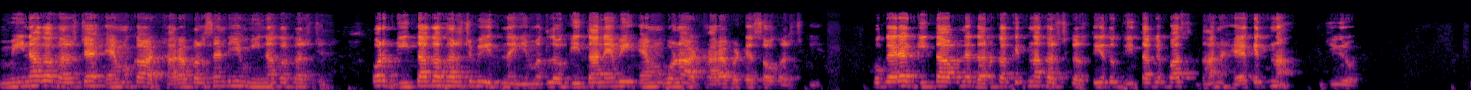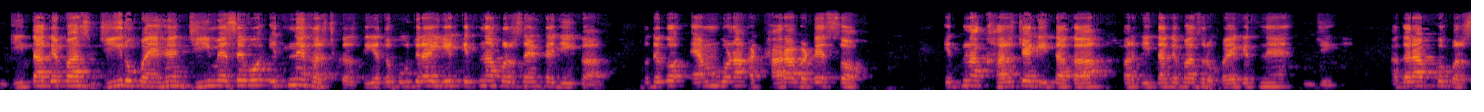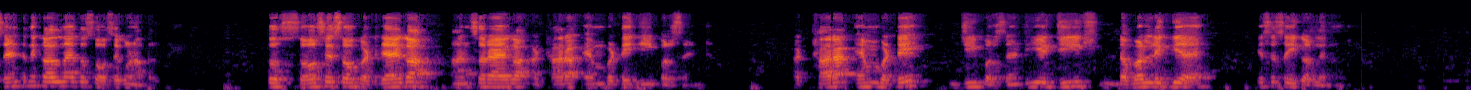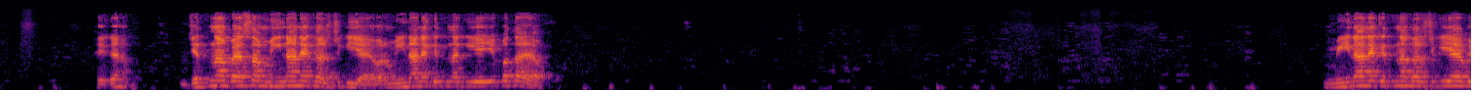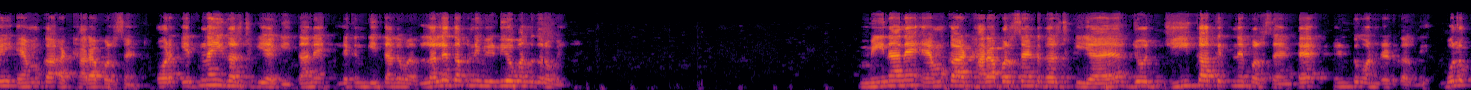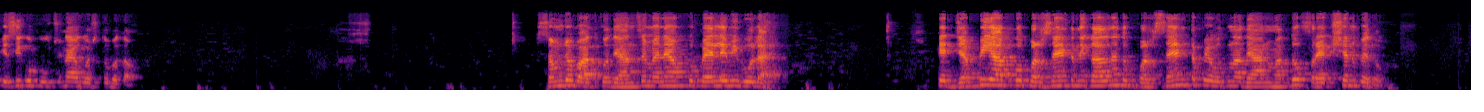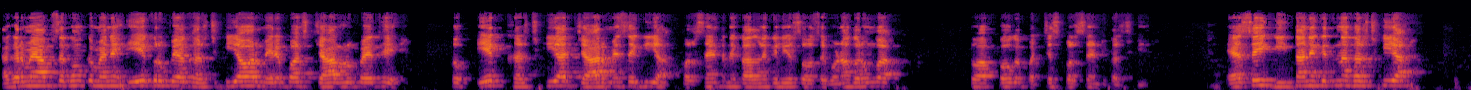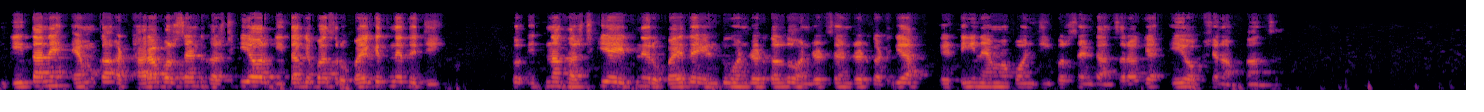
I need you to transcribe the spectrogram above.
मीना का खर्च है एम का 18 परसेंट, ये मीना का खर्च है। और गीता का खर्च भी इतना ही है। मतलब गीता ने भी एम गुणा अठारह बटे सौ खर्च किया। वो कह रहा है, गीता अपने धन का कितना खर्च करती है? तो गीता के पास धन है कितना? ज़ीरो। गीता के पास जी रुपए हैं, जी में से वो इतने खर्च करती है तो पूछ रहा है, ये कितना परसेंट है जी का? तो देखो एम गुणा अठारह बटे सौ। इतना खर्च है गीता का, और गीता के पास रुपए कितने हैं? जी। अगर आपको परसेंट निकालना है तो सौ से गुणा कर तो सौ से सौ कट जाएगा, आंसर आएगा अठारह एम बटे जी परसेंट। अठारह एम बटे जी परसेंट, ये जी डबल लिख गया है, इसे सही कर लेना। ठीक है ना? जितना पैसा मीना ने खर्च किया है, और मीना ने कितना किया है, ये पता है आपको? मीना ने कितना खर्च किया है भाई? एम का 18 परसेंट। और इतना ही खर्च किया है गीता ने, लेकिन गीता के बाद। ललित, अपनी वीडियो बंद करो भाई। मीना ने एम का 18 परसेंट खर्च किया है, जो जी का कितने परसेंट है इंटू हंड्रेड कर दिया। बोलो, किसी को पूछना है कुछ तो बताओ। समझो बात को ध्यान से, मैंने आपको पहले भी बोला है कि जब भी आपको परसेंट निकालना है तो परसेंट पे उतना ध्यान मत दो फ्रैक्शन पे दो। अगर मैं आपसे कहूँ कि मैंने एक रुपया खर्च किया और मेरे पास चार रुपए थे तो एक खर्च किया, चार में से किया परसेंट निकालने के लिए सौ से गुणा करूँगा तो आप कहोगे पच्चीस परसेंट खर्च किया। ऐसे ही गीता ने कितना खर्च किया? गीता ने एम का अट्ठारह परसेंट खर्च किया और गीता के पास रुपए कितने थे? जी। तो इतना खर्च किया, इतने रुपए थे इंटू हंड्रेड कर दो हंड्रेड से हंड्रेड कट गया eighteen M upon G percent answer आ गया ए ऑप्शन आपका आंसर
